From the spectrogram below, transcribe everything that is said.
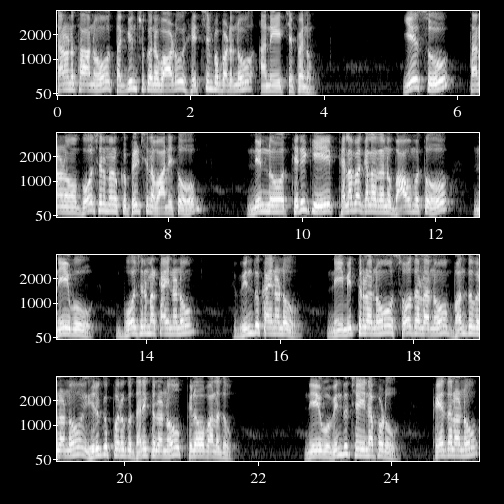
తనను తాను తగ్గించుకునేవాడు హెచ్చింపబడును అని చెప్పెను. యేసు తనను భోజనమునకు పిలిచిన వానితో నిన్ను తిరిగి పిలవగలరను భావముతో నీవు భోజనముకైనను విందుకైనను నీ మిత్రులను సోదరులను బంధువులను ఇరుగు పొరుగు ధనికులను పిలవబలదు నీవు విందు చేయనప్పుడు పేదలను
